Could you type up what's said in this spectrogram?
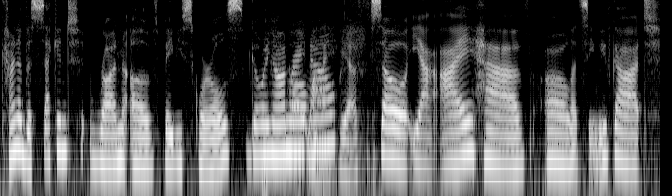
kind of the second run of baby squirrels going on Oh right now. yes. So yeah, I have. Oh, let's see. We've got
